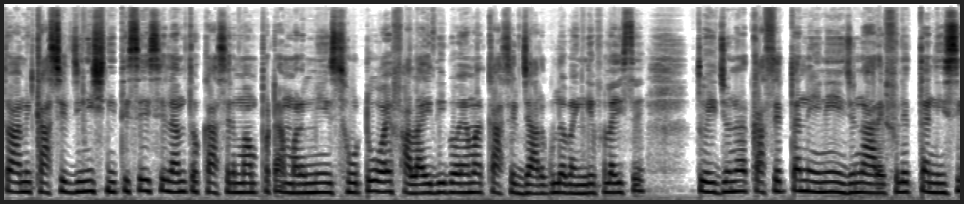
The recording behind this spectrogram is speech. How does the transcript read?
তো আমি কাছের জিনিস নিতে চেয়েছিলাম তো কাছের মামপট আমার মেয়ে ছোটো হয়, ফালাই দিবে আমার কাছের জারগুলো ভেঙে ফেলাইছে। তো এই জন্য আর নেই নেই, এই জন্য আরে ফেলেরটা নিছি,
